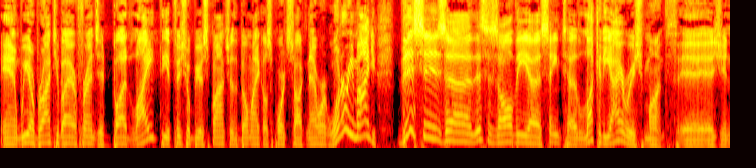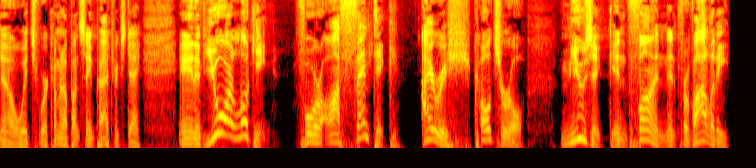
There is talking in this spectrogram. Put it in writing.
and we are brought to you by our friends at Bud Light, the official beer sponsor of the Bill Michaels Sports Talk Network. Want to remind you, this is uh, this is all the uh, Saint uh, Luck of the Irish month, as you know, which we're coming up on St. Patrick's Day, and if you are looking for authentic Irish cultural music and fun and frivolity.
